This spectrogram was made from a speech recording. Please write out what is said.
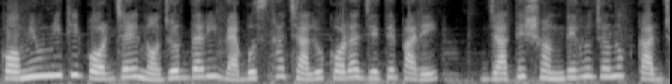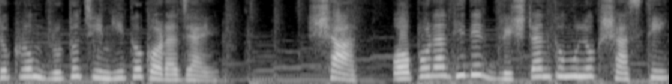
কমিউনিটি পর্যায়ে নজরদারি ব্যবস্থা চালু করা যেতে পারে যাতে সন্দেহজনক কার্যক্রম দ্রুত চিহ্নিত করা যায়। সাত, অপরাধীদের দৃষ্টান্তমূলক শাস্তি,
